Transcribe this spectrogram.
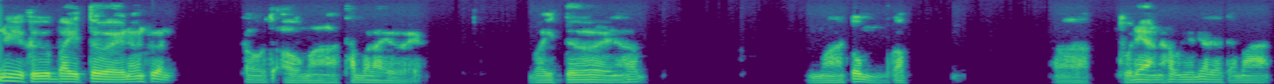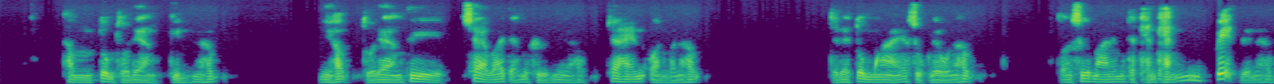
นี่คือใบเตยนะเพื่อน เราจะเอามาทำอะไรเอ่ย ใบเตยนะครับ มาต้มกับถั่วแดงนะครับวันนี้เราจะมาทำต้มถั่วแดงกินนะครับ นี่ครับถั่วแดงที่แช่ไว้แต่เมื่อคืนนี่นะครับ แช่ให้มันอ่อนก่อนนะครับ จะได้ต้มง่ายสุกเร็วนะครับ ตอนซื้อมาเนี่ยมันจะแข็งแข็งๆเป๊ะเลยนะครับ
